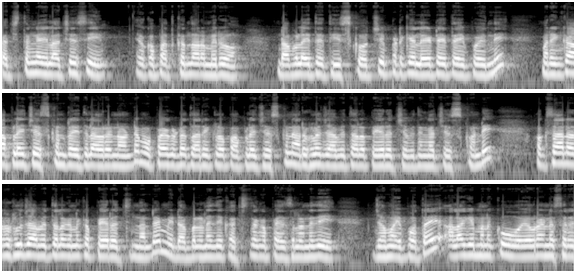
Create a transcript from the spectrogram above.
ఖచ్చితంగా ఇలా చేసి ఈ యొక్క పథకం ద్వారా మీరు డబ్బులు అయితే తీసుకోవచ్చు. ఇప్పటికే లేట్ అయితే అయిపోయింది. మరి ఇంకా అప్లై చేసుకుని రైతులు ఎవరైనా ఉంటే ముప్పై ఒకటో తారీఖులోపు అప్లై చేసుకుని అర్హుల జాబితాలో పేరు వచ్చే విధంగా చేసుకోండి. ఒకసారి అర్హుల జాబితాలో కనుక పేరు వచ్చిందంటే మీ డబ్బులు అనేది ఖచ్చితంగా పైసలు అనేది జమ అయిపోతాయి. అలాగే మనకు ఎవరైనా సరే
